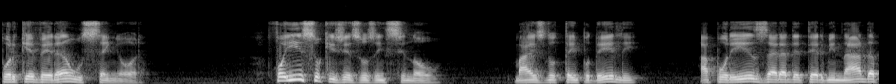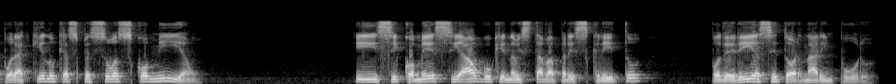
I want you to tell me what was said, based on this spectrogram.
porque verão o Senhor. Foi isso que Jesus ensinou, mas no tempo dele, a pureza era determinada por aquilo que as pessoas comiam. E se comesse algo que não estava prescrito, poderia se tornar impuro.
